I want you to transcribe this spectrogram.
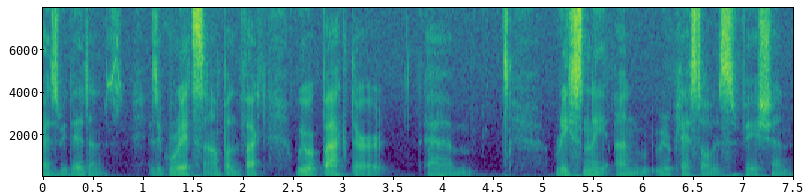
houses we did, and it's, it's a great sample. In fact, we were back there um, recently, and we replaced all his fascia and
